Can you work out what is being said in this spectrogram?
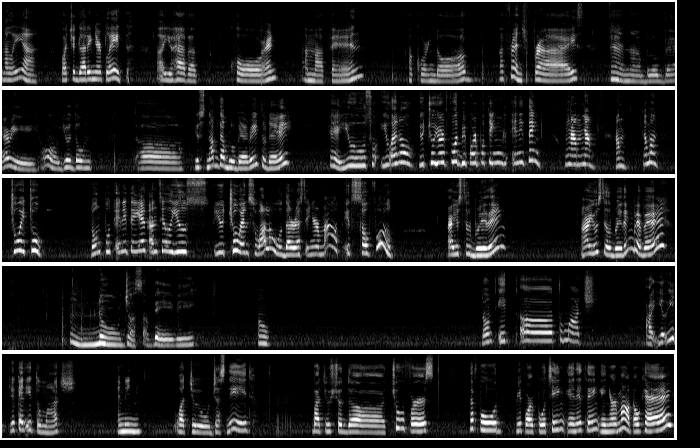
Malia, what you got in your plate? Uh, you have a corn, a muffin, a corn dog, a french fries, and a blueberry. Oh, you don't, uh, you snub the blueberry today? Hey, you, so, you ano, you chew your food before putting anything. Yum, yum. Um, come on, chew it, chew. Don't put anything yet until you you chew and swallow the rest in your mouth. It's so full. Are you still breathing? Are you still breathing, baby? Mm, no, just a baby. Oh. Don't eat uh too much. Uh, you eat you can eat too much. I mean what you just need but you should uh, chew first the food before putting anything in your mouth, okay?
